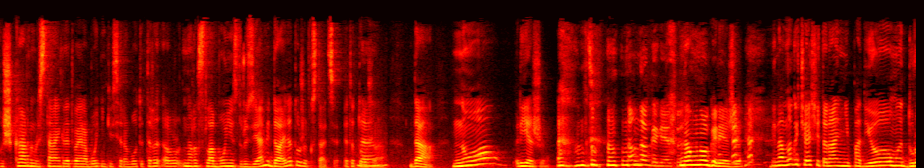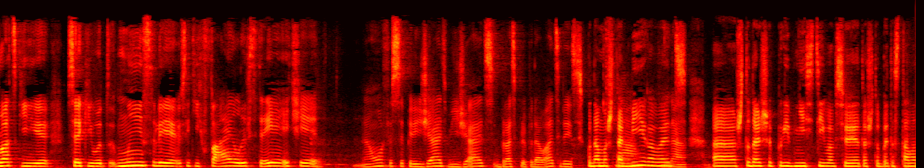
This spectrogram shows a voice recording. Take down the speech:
в шикарном ресторане, когда твои работники все работают, на расслабоне с друзьями. Да, это тоже, кстати. Это Да. тоже. Да. Но реже. Намного реже. Намного реже. И намного чаще это ранние подъемы, дурацкие всякие вот мысли, всякие файлы, встречи, офисы переезжать, въезжать, брать преподавателей. Куда масштабировать, Да, э, что дальше привнести во все это, чтобы это стало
